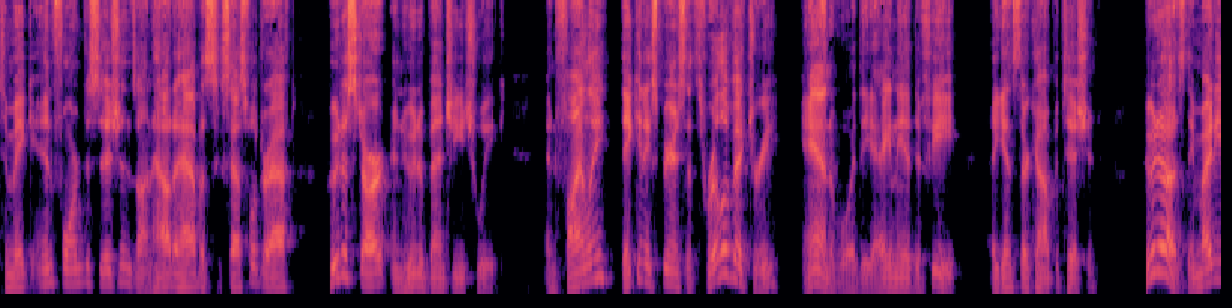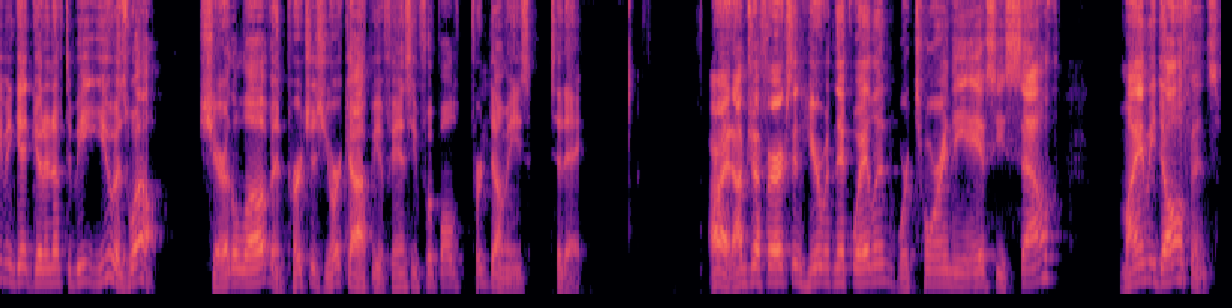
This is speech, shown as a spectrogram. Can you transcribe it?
to make informed decisions on how to have a successful draft, who to start, and who to bench each week. And finally, they can experience the thrill of victory and avoid the agony of defeat against their competition. Who knows? They might even get good enough to beat you as well. Share the love and purchase your copy of Fantasy Football for Dummies today. All right, I'm Jeff Erickson here with Nick Whalen. We're touring the AFC South. Miami Dolphins,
